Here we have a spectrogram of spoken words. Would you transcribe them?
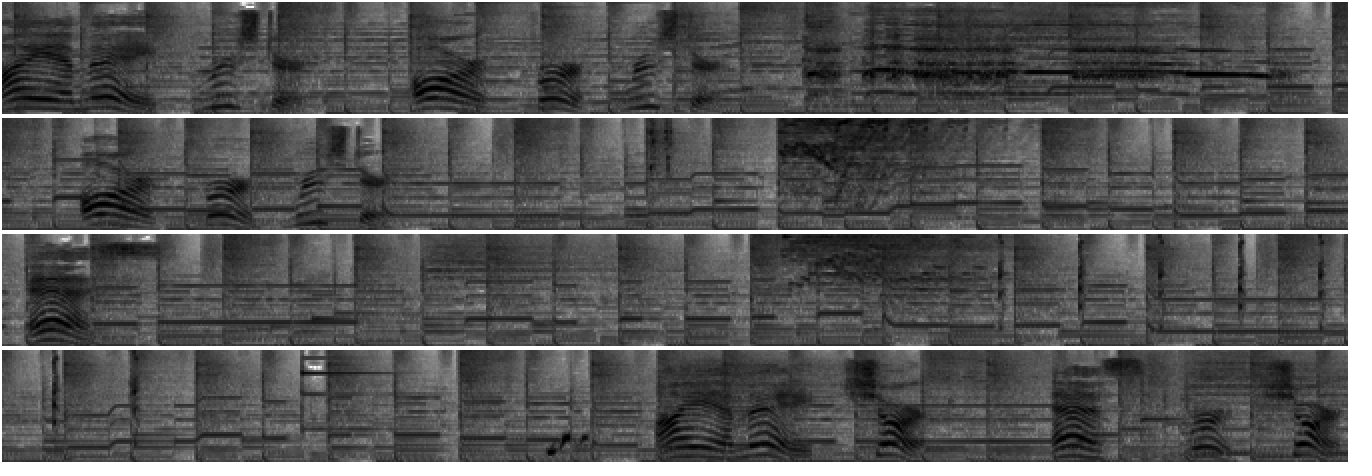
I am a rooster. R for rooster. R for rooster. S I am a shark. S for shark.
